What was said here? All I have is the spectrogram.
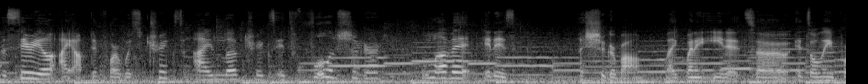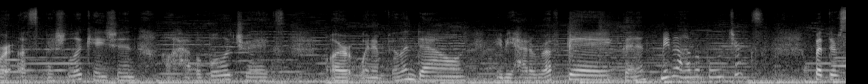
the cereal I opted for was Trix. I love Trix. It's full of sugar. Love it. It is a sugar bomb like when I eat it. So it's only for a special occasion. I'll have a bowl of Trix or when I'm feeling down, maybe had a rough day, then maybe I'll have a bowl of Trix. But there's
